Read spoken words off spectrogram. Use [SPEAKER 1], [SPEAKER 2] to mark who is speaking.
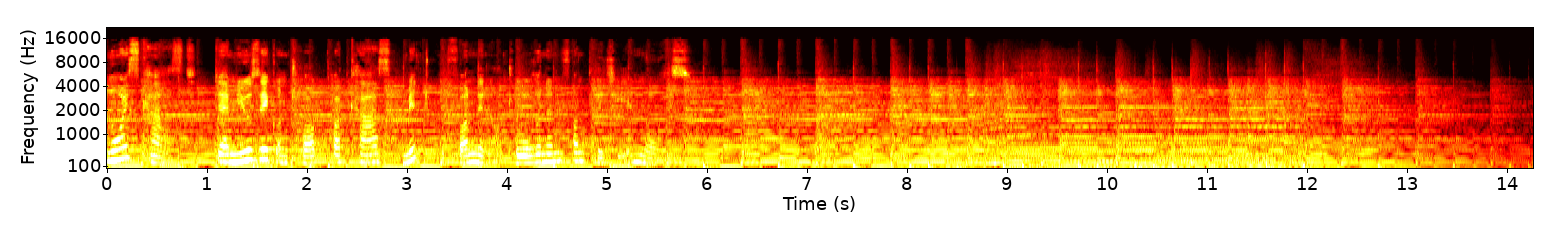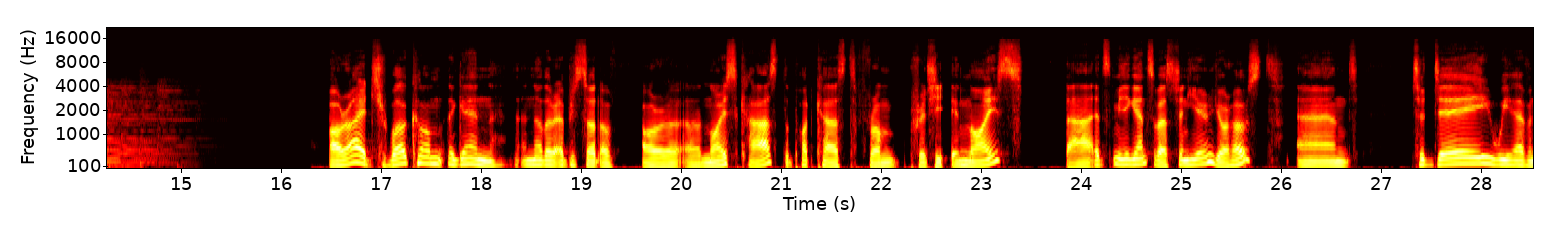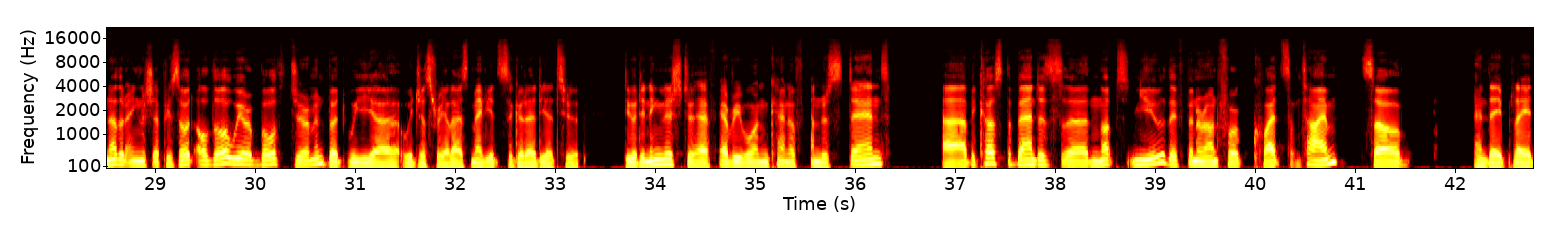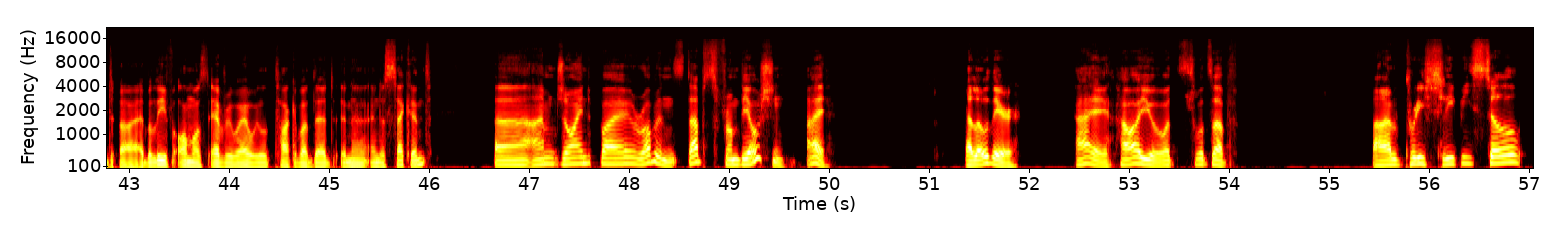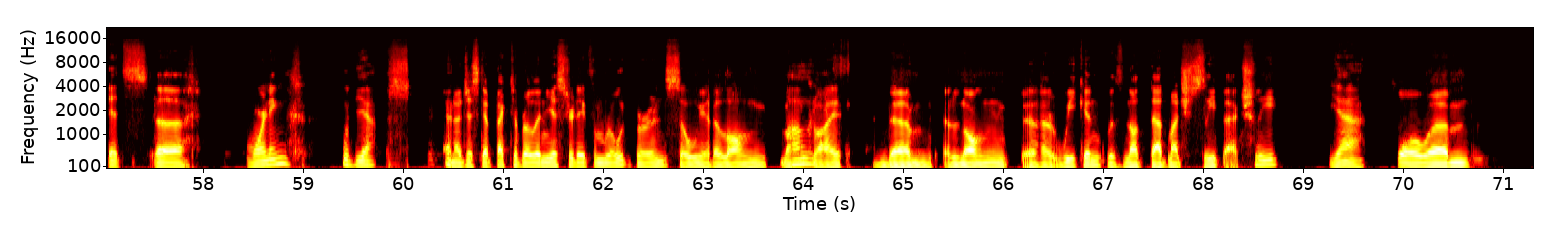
[SPEAKER 1] Noisecast, der Music- und Talk-Podcast mit und von den Autorinnen von Pretty in Noise.
[SPEAKER 2] All right, welcome again. Another episode of our uh, Noisecast, the podcast from Pretty in Noise. Uh, it's me again, Sebastian here, your host, and today we have another English episode. Although we are both German, but we uh, we just realized maybe it's a good idea to do it in English to have everyone kind of understand. Uh, because the band is uh, not new, they've been around for quite some time. So, and they played, uh, I believe, almost everywhere. We'll talk about that in a in a second. Uh, I'm joined by Robin Staps from the Ocean. Hi.
[SPEAKER 3] Hello there.
[SPEAKER 2] Hi. How are you? What's what's up?
[SPEAKER 3] I'm pretty sleepy still. It's uh morning.
[SPEAKER 2] yeah.
[SPEAKER 3] And I just got back to Berlin yesterday from Roadburn, so we had a long, long
[SPEAKER 2] Oh,
[SPEAKER 3] drive and um, a long uh, weekend with not that much sleep actually.
[SPEAKER 2] Yeah.
[SPEAKER 3] So um,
